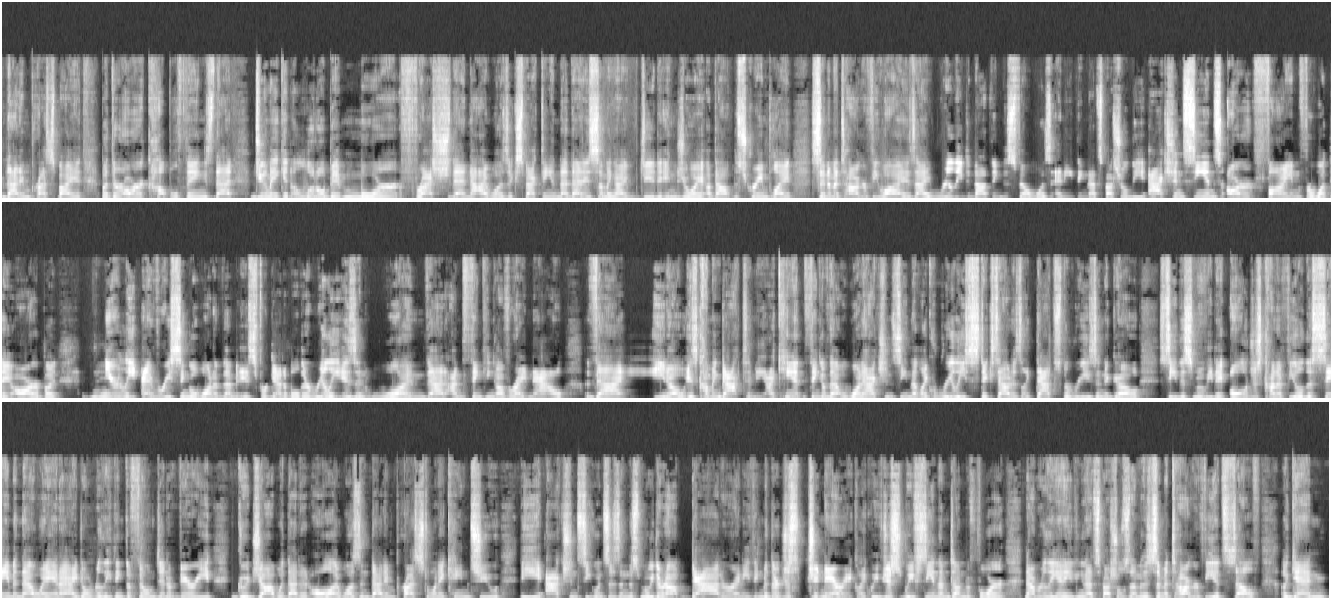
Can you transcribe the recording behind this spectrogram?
that impressed by it, but there are a couple things that do make it a little bit more fresh than I was expecting, and that, that is something I did enjoy about the screenplay. Cinematography wise, I really did not think this film was anything that special. The action scenes are fine for what they are, but nearly every single one of them is forgettable. There really isn't one that I'm thinking of right now that you know, is coming back to me. I can't think of that one action scene that like really sticks out as like that's the reason to go see this movie. They all just kind of feel the same in that way, and I, don't really think the film did a very good job with that at all. I wasn't that impressed when it came to the action sequences in this movie. They're not bad or anything, but they're just generic. Like we've just we've seen them done before. Not really anything that special to them. And the cinematography itself, again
